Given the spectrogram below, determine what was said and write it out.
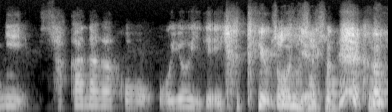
に魚がこう泳いでいるっていう光景そうそうそう。そう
